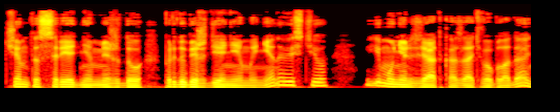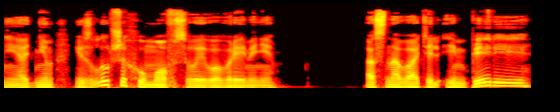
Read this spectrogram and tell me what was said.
чем-то средним между предубеждением и ненавистью, ему нельзя отказать в обладании одним из лучших умов своего времени. Основатель империи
